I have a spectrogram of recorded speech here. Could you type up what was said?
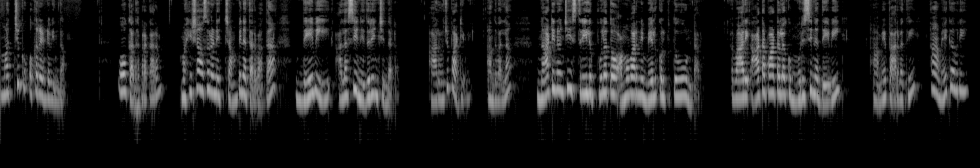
మచ్చుకు ఒక రెండు విందాం. ఓ కథ ప్రకారం మహిషాసురుని చంపిన తర్వాత దేవి అలసి నిదురించిందట. ఆ రోజు పాడ్యమే. అందువల్ల నాటి నుంచి స్త్రీలు పూలతో అమ్మవారిని మేలుకొల్పుతూ ఉంటారు. వారి ఆటపాటలకు మురిసిన దేవి ఆమె పార్వతి ఆమె గౌరీ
